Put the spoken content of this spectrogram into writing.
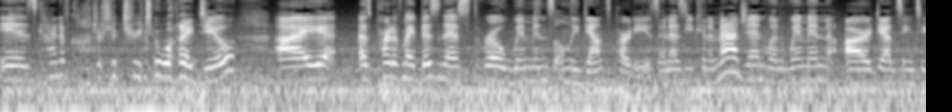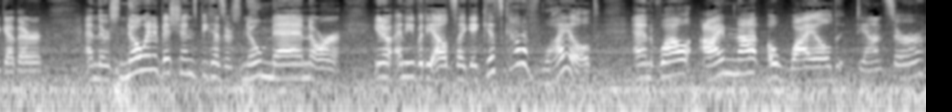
is kind of contradictory to what I do. I, as part of my business, throw women's only dance parties. And as you can imagine, when women are dancing together and there's no inhibitions because there's no men or, you know, anybody else, like it gets kind of wild. And while I'm not a wild dancer,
